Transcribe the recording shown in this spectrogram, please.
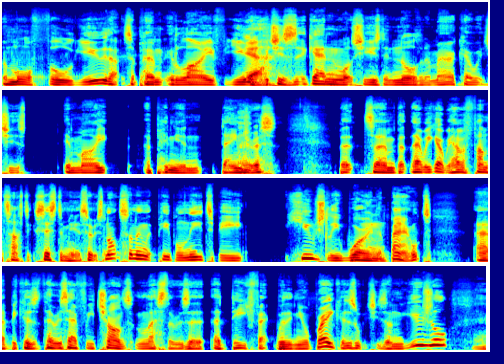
more fool you. That's a permanently live unit, Yeah. which is again what's used in Northern America, which is, in my opinion, dangerous. But um, but there we go. We have a fantastic system here, so it's not something that people need to be hugely worried Mm. about. Uh, because there is every chance, unless there is a, a defect within your breakers, which is unusual, Yeah.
